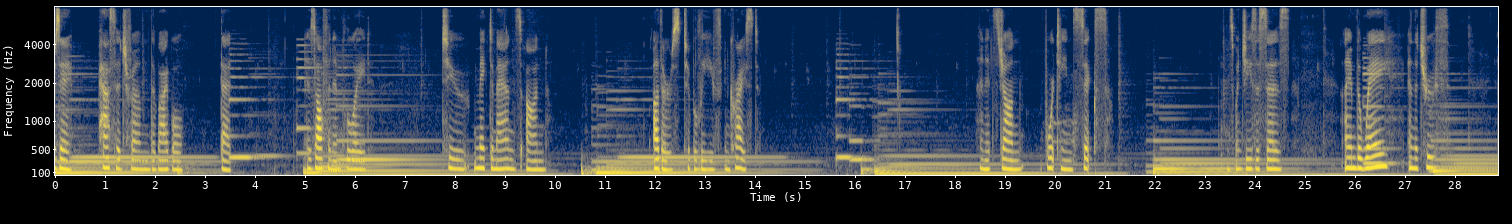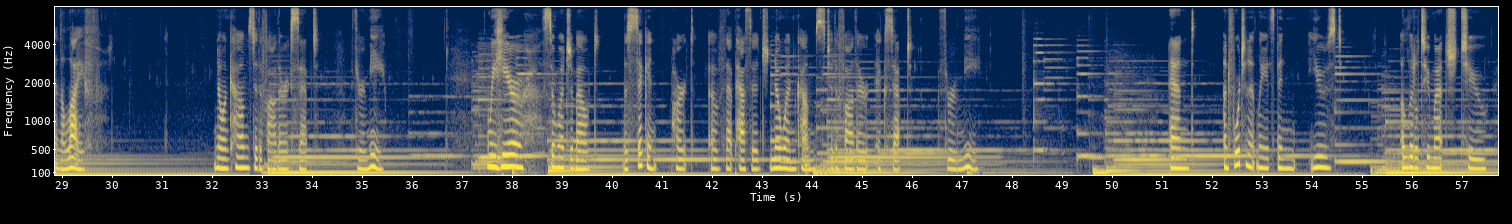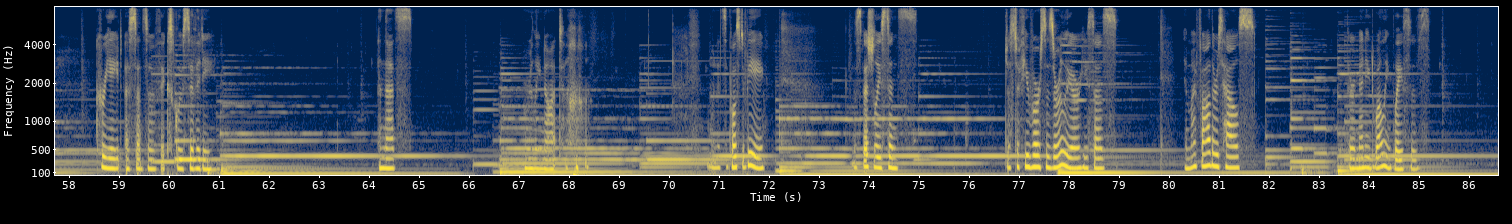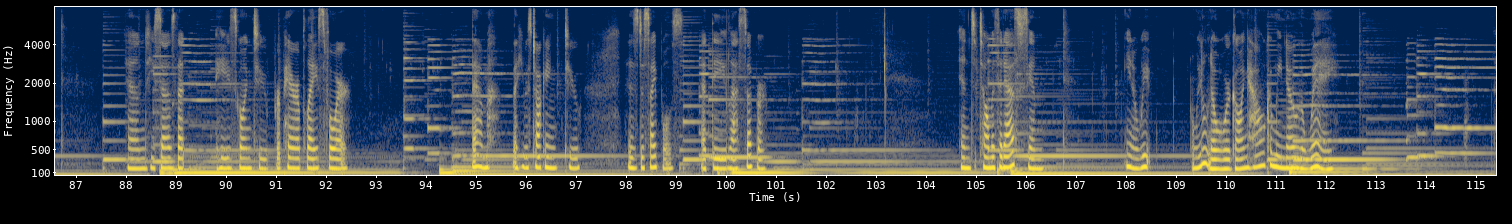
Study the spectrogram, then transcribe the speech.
There's a passage from the Bible that is often employed to make demands on others to believe in Christ. And it's John 14 6. It's when Jesus says, I am the way and the truth and the life. No one comes to the Father except through me. We hear so much about the second part of that passage no one comes to the Father except through me. And unfortunately, it's been used a little too much to create a sense of exclusivity. And that's really not what it's supposed to be. Especially since just a few verses earlier he says, In my Father's house there are many dwelling places. And he says that he's going to prepare a place for them, that he was talking to his disciples at the Last Supper. And Thomas had asked him, you know, we we don't know where we're going. How can we know the way?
